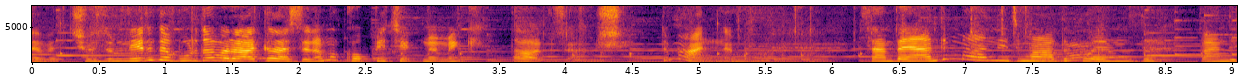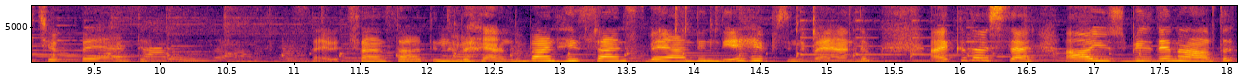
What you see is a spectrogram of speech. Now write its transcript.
Evet çözümleri de burada var arkadaşlar ama kopya çekmemek daha güzel bir şey. Değil mi annem? Sen beğendin mi anneciğim aldıklarımızı? Ben de çok beğendim. Evet sen saatini beğendin. Ben sen beğendin diye hepsini beğendim. Arkadaşlar A101'den aldık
